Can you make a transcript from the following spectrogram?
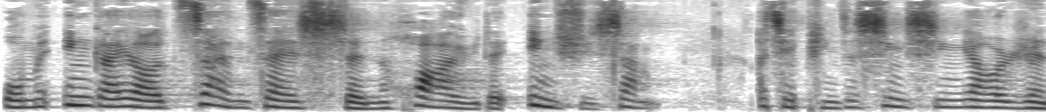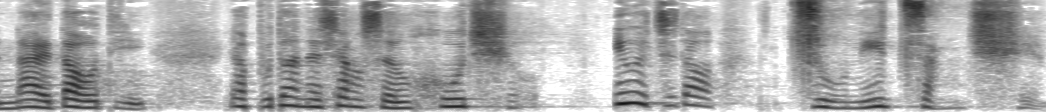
我们应该要站在神话语的应许上，而且凭着信心要忍耐到底，要不断的向神呼求，因为知道主你掌权，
